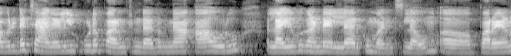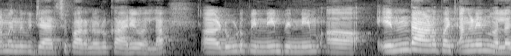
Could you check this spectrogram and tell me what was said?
അവരുടെ ചാനലിൽ കൂടെ പറഞ്ഞിട്ടുണ്ടായിരുന്നു. പിന്നെ ആ ഒരു ലൈവ് കണ്ട എല്ലാവർക്കും മനസ്സിലാവും. പറയണമെന്ന് വിചാരിച്ച് പറഞ്ഞൊരു കാര്യമല്ല. ഡൂഡ് പിന്നെയും പിന്നെയും എന്താണ് പറ്റി അങ്ങനെയൊന്നുമല്ല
